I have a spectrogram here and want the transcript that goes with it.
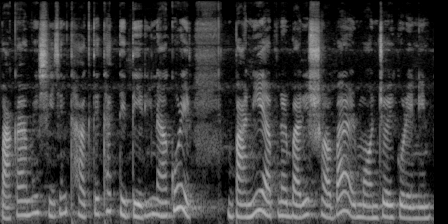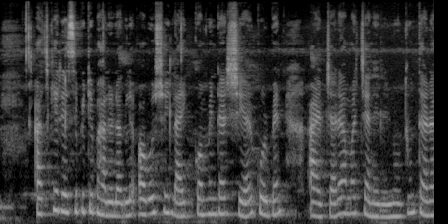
পাকা আমের সিজন থাকতে থাকতে দেরি না করে বানিয়ে আপনার বাড়ির সবার মন জয় করে নিন। আজকের রেসিপিটি ভালো লাগলে অবশ্যই লাইক কমেন্ট আর শেয়ার করবেন। আর যারা আমার চ্যানেলে নতুন, তারা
